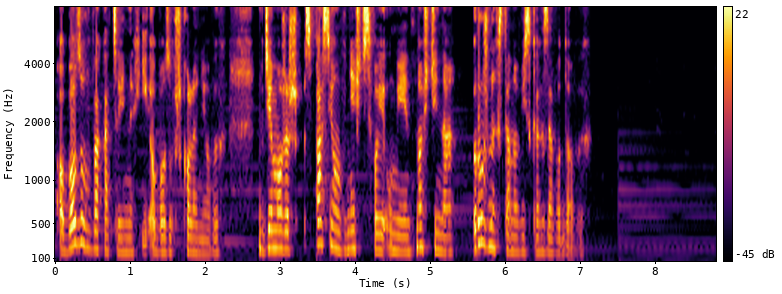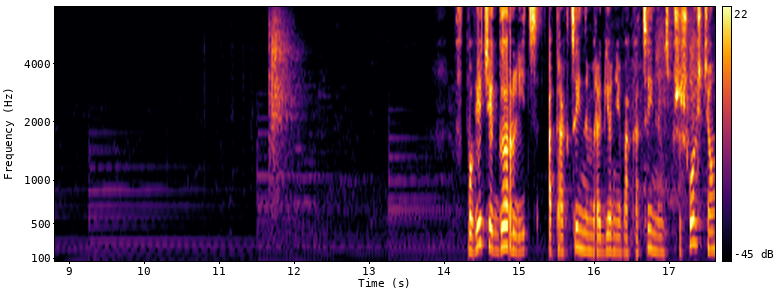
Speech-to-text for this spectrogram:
obozów wakacyjnych i obozów szkoleniowych, gdzie możesz z pasją wnieść swoje umiejętności na różnych stanowiskach zawodowych. W powiecie Gorlic, atrakcyjnym regionie wakacyjnym z przyszłością,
